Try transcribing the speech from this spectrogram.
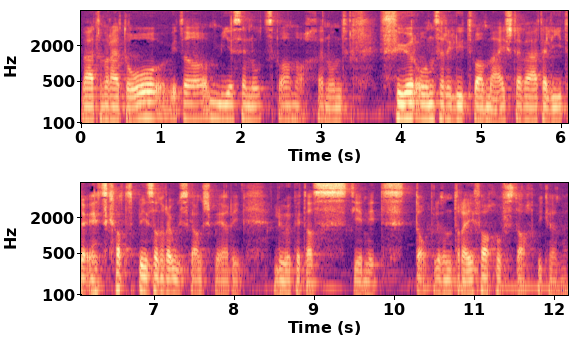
werden wir auch hier wieder müssen nutzbar machen und für unsere Leute, die am meisten werden leiden, jetzt gerade bei so einer Ausgangssperre, schauen, dass die nicht doppelt und dreifach aufs Dach bekommen.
